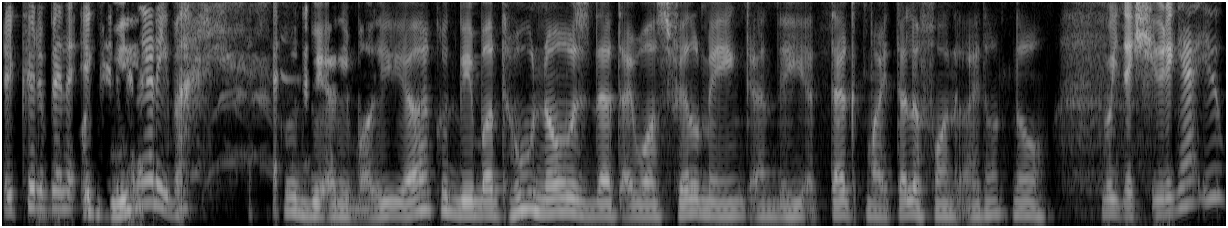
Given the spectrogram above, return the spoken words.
It could have been. It Could could have been be. anybody. Could be anybody, yeah, could be, but who knows that I was filming and he attacked my telephone? I don't know. Were they shooting at you?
